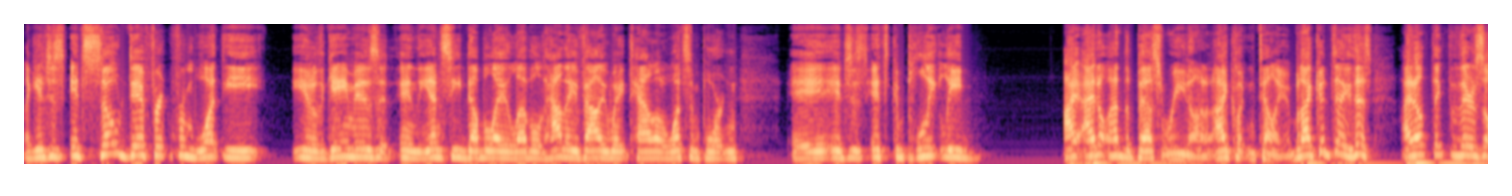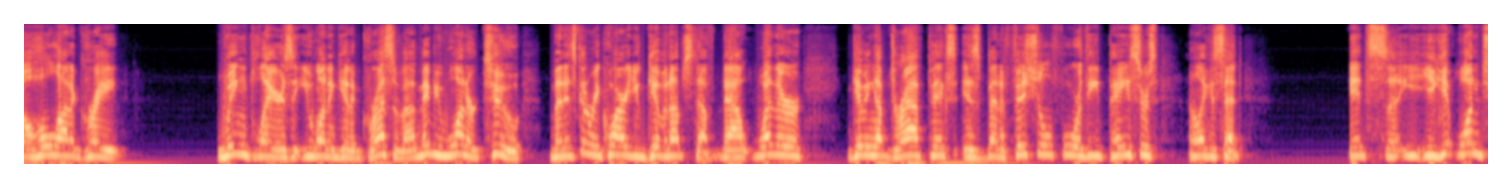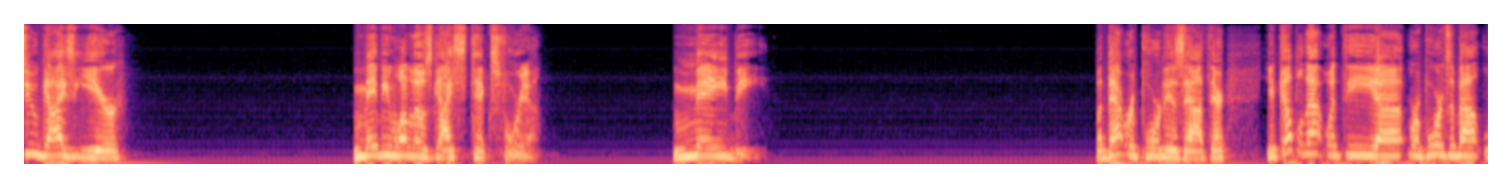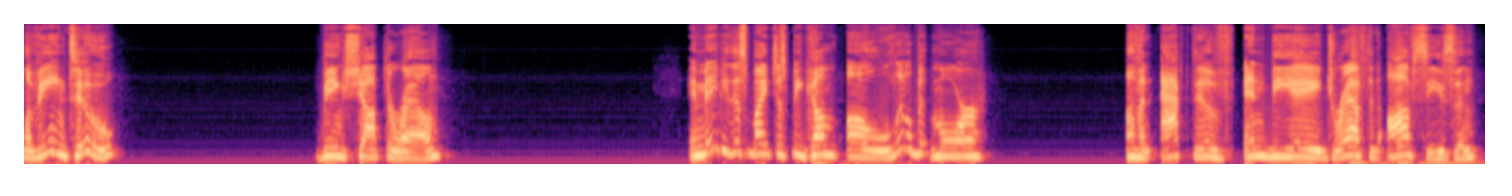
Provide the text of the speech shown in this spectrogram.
Like it's just it's so different from what the you know the game is in the NCAA level and how they evaluate talent, what's important. It, just it's completely. I, I don't have the best read on it. I couldn't tell you, but I could tell you this: I don't think that there's a whole lot of great wing players that you want to get aggressive about. Maybe one or two, but it's going to require you giving up stuff. Now, whether giving up draft picks is beneficial for the Pacers. And like I said, it's uh, you get one, two guys a year. Maybe one of those guys sticks for you. Maybe. But that report is out there. You couple that with the uh, reports about LaVine, too, being shopped around. And maybe this might just become a little bit more of an active NBA draft and offseason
